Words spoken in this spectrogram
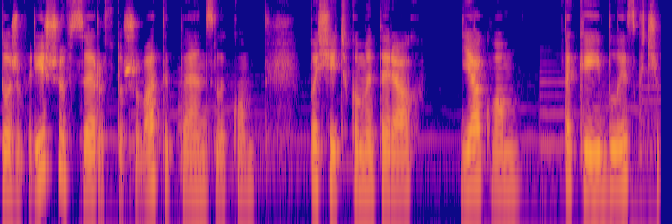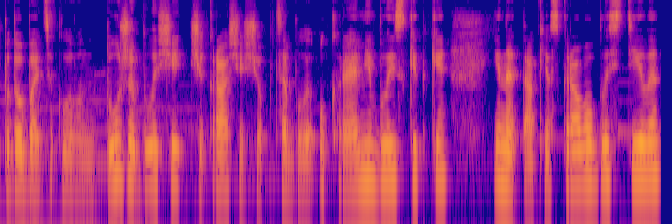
Тож вирішую все розтушувати пензликом. Пишіть в коментарях, як вам такий блиск, чи подобається, коли воно дуже блищить, чи краще, щоб це були окремі блискітки і не так яскраво блистіли.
